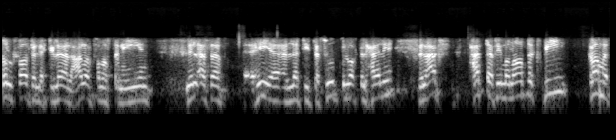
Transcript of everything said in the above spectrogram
سلطات الاحتلال على الفلسطينيين للأسف هي التي تسود في الوقت الحالي. بالعكس حتى في مناطق في قامت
